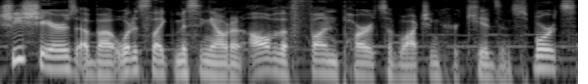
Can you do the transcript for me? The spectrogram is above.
She shares about what it's like missing out on all of the fun parts of watching her kids in sports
